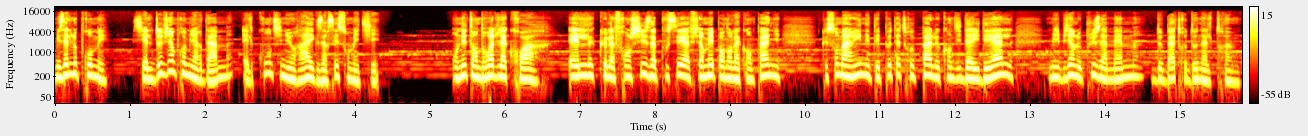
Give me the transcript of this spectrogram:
Mais elle le promet, si elle devient première dame, elle continuera à exercer son métier. On est en droit de la croire, elle que la franchise a poussé à affirmer pendant la campagne que son mari n'était peut-être pas le candidat idéal, mais bien le plus à même de battre Donald Trump.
